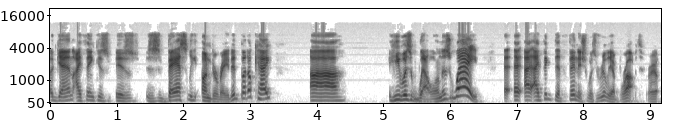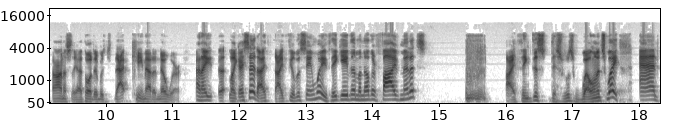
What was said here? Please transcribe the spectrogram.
again, I think is is is vastly underrated, but okay. Uh, he was well on his way. I, I, think the finish was really abrupt. Honestly, I thought it was that came out of nowhere. And I, uh, like I said, I I feel the same way. If they gave them another five minutes, I think this this was well on its way. And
